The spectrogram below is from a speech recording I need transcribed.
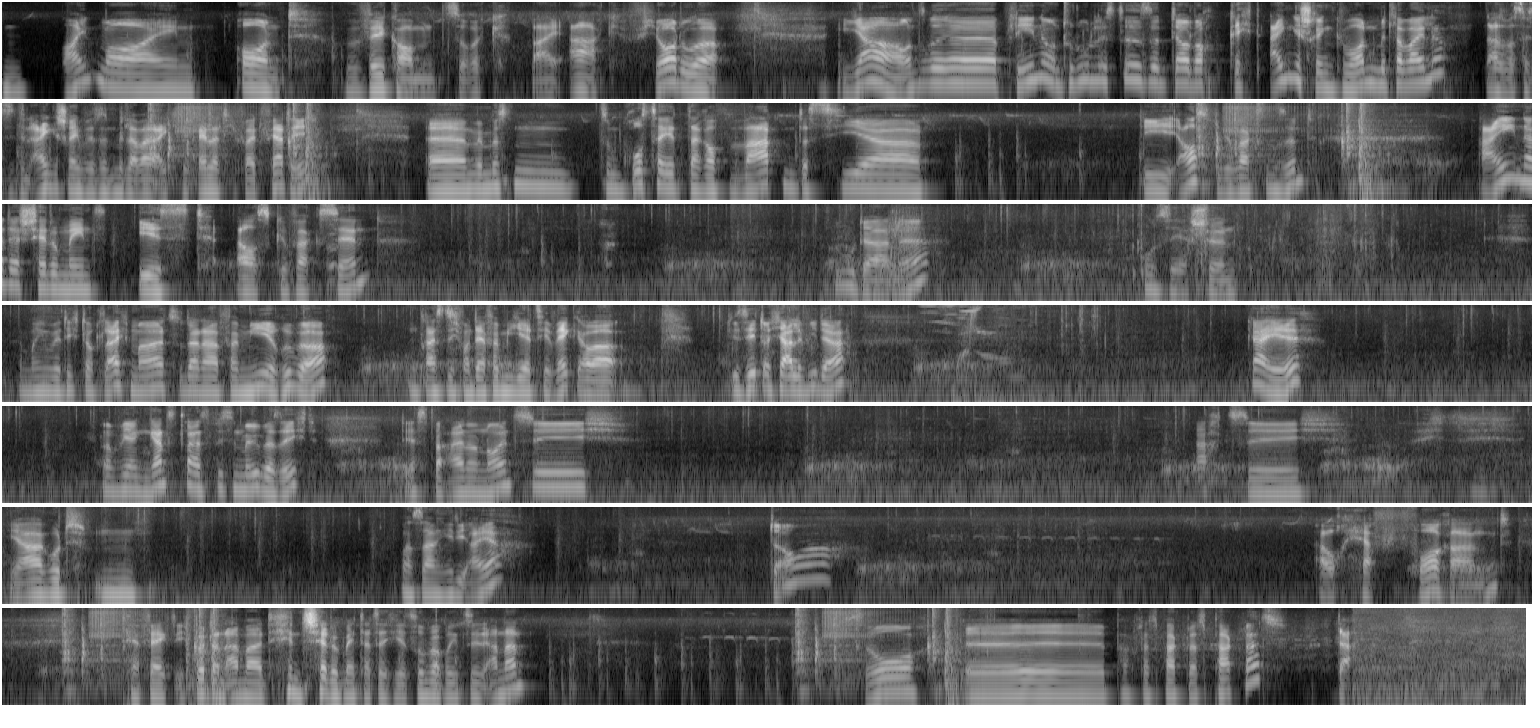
Moin Moin und willkommen zurück bei Ark Fjordur. Ja, unsere Pläne und To-Do-Liste sind ja doch recht eingeschränkt geworden mittlerweile. Also was heißt, sie sind eingeschränkt, wir sind mittlerweile eigentlich relativ weit fertig. Äh, wir müssen zum Großteil jetzt darauf warten, dass hier die ausgewachsen sind. Einer der Shadowmains ist ausgewachsen. Du da, ne? Oh, sehr schön. Dann bringen wir dich doch gleich mal zu deiner Familie rüber. Und reißen dich von der Familie jetzt hier weg, aber ihr seht euch ja alle wieder. Geil. Haben wir ein ganz kleines bisschen mehr Übersicht. Der ist bei 91. 80. 60. Ja, gut. Was sagen hier die Eier? Dauer? Auch hervorragend. Perfekt. Ich würde dann einmal den Shadowman tatsächlich jetzt rüberbringen zu den anderen. So. Äh, Parkplatz, Parkplatz, Parkplatz. Da.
